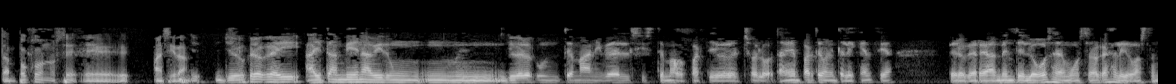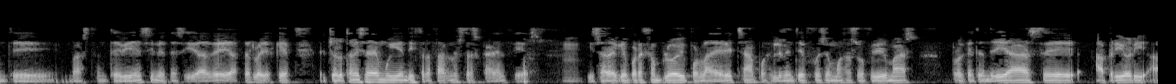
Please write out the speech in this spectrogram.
tampoco no sé eh, ansiedad Yo, yo creo que ahí, ahí también ha habido un, un- yo creo que un tema a nivel sistema por parte del Cholo, también parte con inteligencia, pero que realmente luego se ha demostrado que ha salido bastante, bastante bien sin necesidad de hacerlo. Y es que el Cholo también sabe muy bien disfrazar nuestras carencias. Mm. Y sabe que, por ejemplo, hoy por la derecha posiblemente fuésemos a sufrir más porque tendrías eh, a priori a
